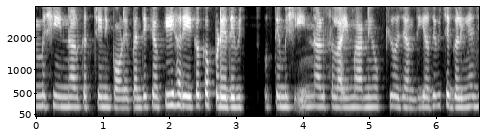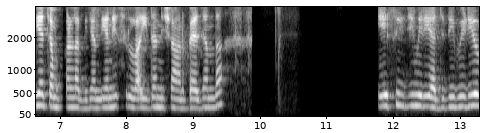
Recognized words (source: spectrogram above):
ਮਸ਼ੀਨ ਨਾਲ ਕੱਚੇ ਨਹੀਂ ਪਾਉਣੇ ਪੈਂਦੇ, ਕਿਉਂਕਿ ਹਰੇਕ ਕੱਪੜੇ ਦੇ ਵਿੱਚ ਉੱਤੇ ਮਸ਼ੀਨ ਨਾਲ ਸਿਲਾਈ ਮਾਰਨੀ ਔਖੀ ਹੋ ਜਾਂਦੀ ਹੈ, ਉਹਦੇ ਵਿੱਚ ਗਲੀਆਂ ਜੀਆਂ ਚਮਕਣ ਲੱਗ ਜਾਂਦੀਆਂ ਨੇ, ਸਿਲਾਈ ਦਾ ਨਿਸ਼ਾਨ ਪੈ ਜਾਂਦਾ। ਇਹ ਸੀ ਜੀ ਮੇਰੀ ਅੱਜ ਦੀ ਵੀਡੀਓ,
